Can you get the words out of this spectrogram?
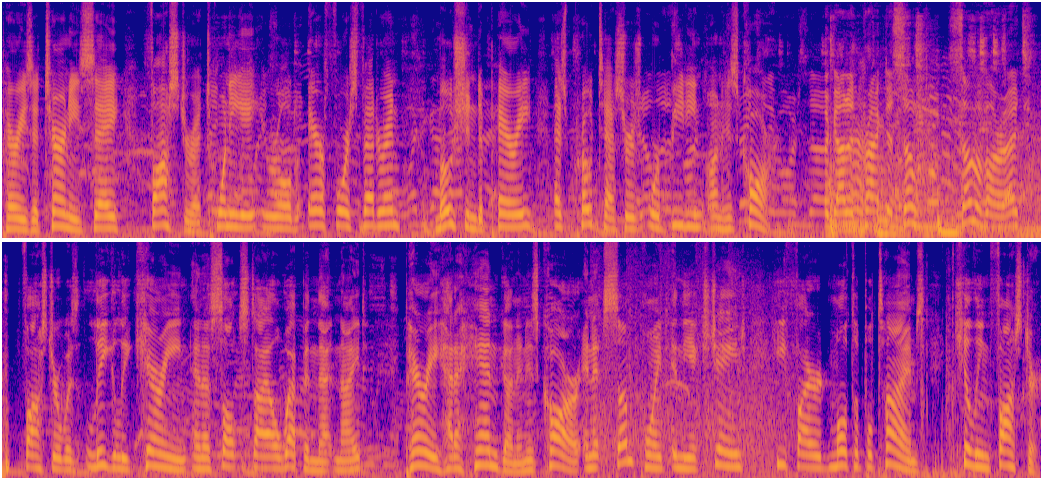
Perry's attorneys say Foster, a 28 year old Air Force veteran, motioned to Perry as protesters were beating on his car. I got to practice some, some of our rights. Foster was legally carrying an assault style weapon that night. Perry had a handgun in his car, and at some point in the exchange, he fired multiple times, killing Foster.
